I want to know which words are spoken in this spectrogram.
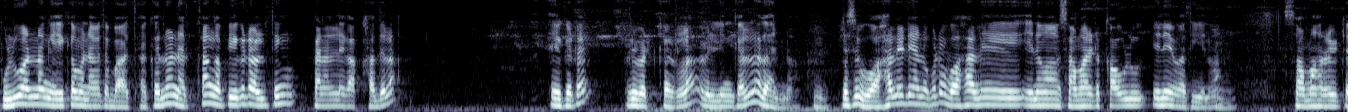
පුළුවන්නම් ඒකම නැවත භාතා කරන නැත්තං අපි එකට අලුතින් පැනල්ල එකක් හදලා ඒකට ප්‍රිවට් කරලා වෙල්ලිං කරලා ගන්න ෙස වහලට යනකොට වහලේ එනවා සමරට කවුලු එනවා තියෙනවා සමහරවිට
